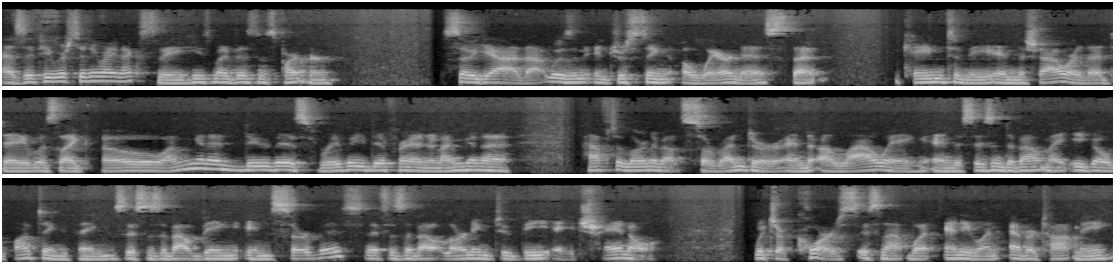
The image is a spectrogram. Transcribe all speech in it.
as if he were sitting right next to me. He's my business partner. So, yeah, that was an interesting awareness that came to me in the shower that day was like, oh, I'm going to do this really different and I'm going to have to learn about surrender and allowing. And this isn't about my ego wanting things. This is about being in service. This is about learning to be a channel which of course is not what anyone ever taught me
